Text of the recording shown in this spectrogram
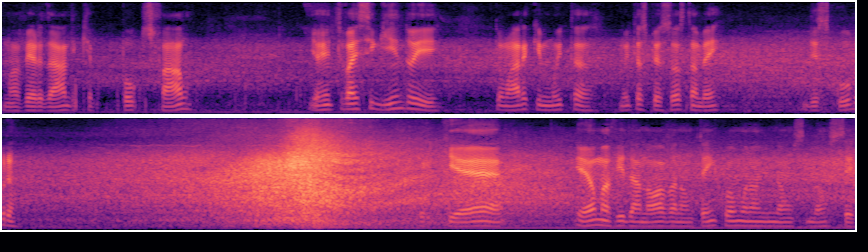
uma verdade que poucos falam. E a gente vai seguindo e tomara que muita, muitas pessoas também descubram. Porque é, é uma vida nova, não tem como não, não, não ser.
